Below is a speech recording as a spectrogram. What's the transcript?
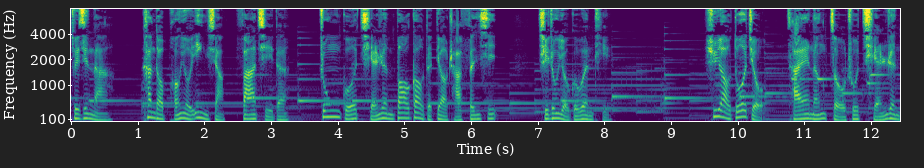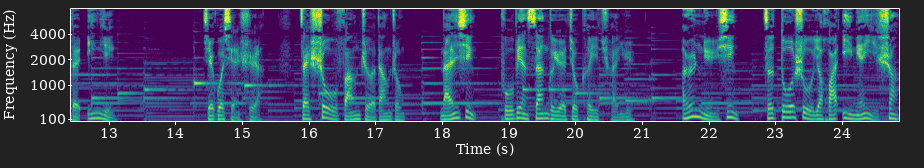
最近呢，看到朋友印象发起的“中国前任报告”的调查分析，其中有个问题：需要多久才能走出前任的阴影？结果显示啊，在受访者当中，男性普遍三个月就可以痊愈，而女性则多数要花一年以上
